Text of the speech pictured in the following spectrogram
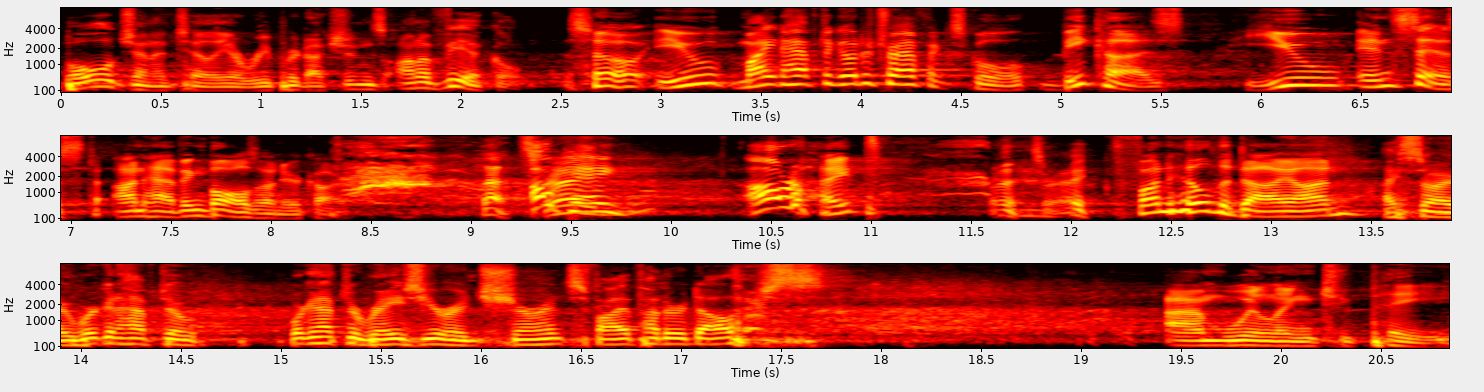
bull genitalia reproductions on a vehicle. So you might have to go to traffic school because you insist on having balls on your car. That's right. Okay. All right. That's right. Fun hill to die on. I sorry, we're gonna have to we're gonna have to raise your insurance five hundred dollars. I'm willing to pay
